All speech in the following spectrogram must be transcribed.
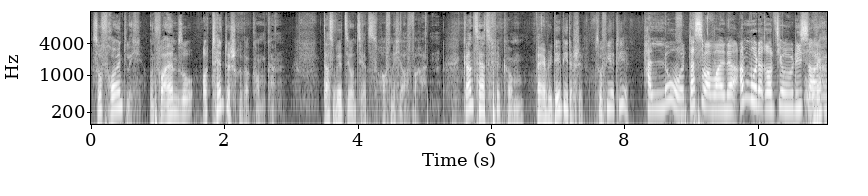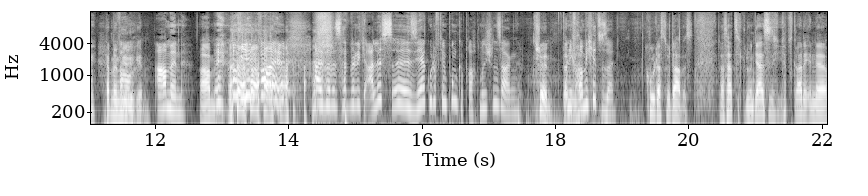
so freundlich und vor allem so authentisch rüberkommen kann, das wird sie uns jetzt hoffentlich auch verraten. Ganz herzlich willkommen bei Everyday Leadership. Sophia Thiel. Hallo, das war mal eine Anmoderation, würde ich sagen. Oder? Ich habe mir wow. Mühe gegeben. Amen. Amen. auf jeden Fall. Also das hat wirklich alles äh, sehr gut auf den Punkt gebracht, muss ich schon sagen. Schön. Dann Und ich freue mich hier zu sein. Cool, dass du da bist. Das hat sich gelohnt. Ja, ist, ich habe es gerade in, äh,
